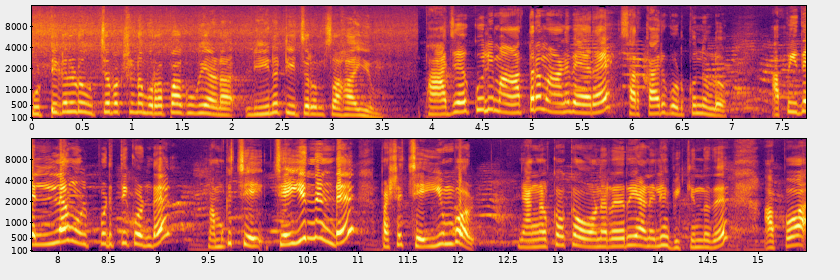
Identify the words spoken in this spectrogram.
കുട്ടികളുടെ ഉച്ചഭക്ഷണം ഉറപ്പാക്കുകയാണ് ലീന ടീച്ചറും സഹായിയും. പാചകക്കൂലി മാത്രമാണ് വേറെ സർക്കാർ കൊടുക്കുന്നുള്ളൂ. അപ്പോൾ ഇതെല്ലാം ഉൾപ്പെടുത്തിക്കൊണ്ട് നമുക്ക് ചെയ്- ചെയ്യുന്നുണ്ട്. പക്ഷെ ചെയ്യുമ്പോൾ ഞങ്ങൾക്കൊക്കെ ഓണറേറിയാണ് ലഭിക്കുന്നത്. അപ്പോൾ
